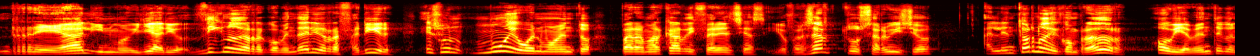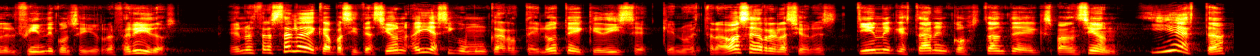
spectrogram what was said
real inmobiliario digno de recomendar y referir. Es un muy buen momento para marcar diferencias y ofrecer tu servicio al entorno del comprador, obviamente con el fin de conseguir referidos. En nuestra sala de capacitación hay así como un cartelote que dice que nuestra base de relaciones tiene que estar en constante expansión y esta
